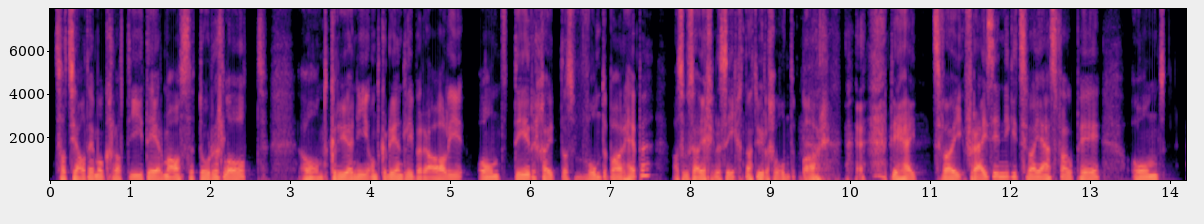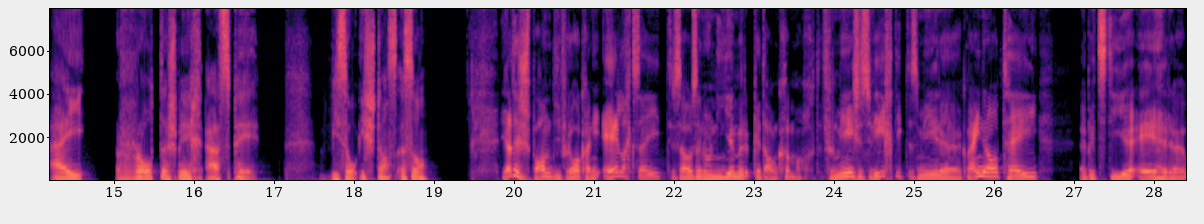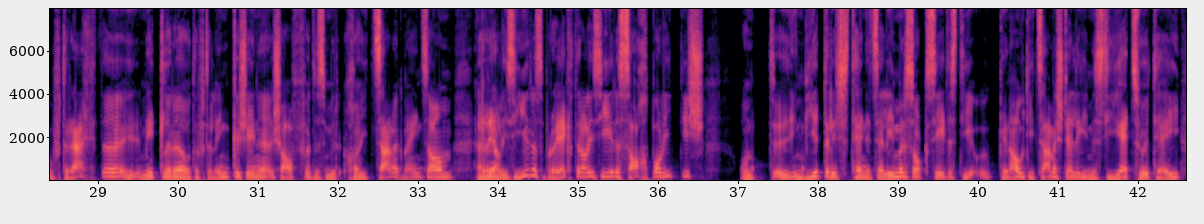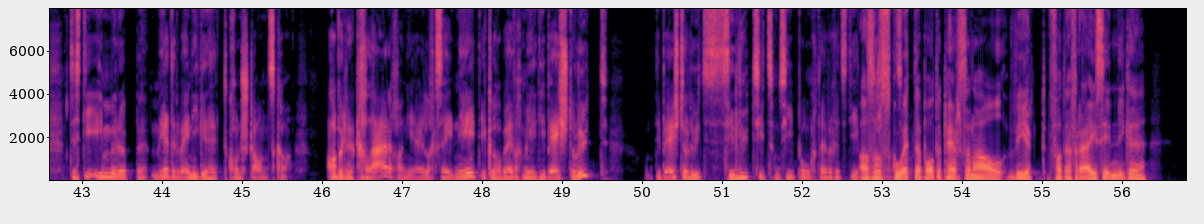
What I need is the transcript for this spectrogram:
die Sozialdemokratie dermaßen durchschlägt und Grüne und Grünliberale und ihr könnt das wunderbar haben, also aus eurer Sicht natürlich wunderbar. die haben zwei Freisinnige, zwei SVP und ein rote, sprich SP. Wieso ist das so? Ja, das ist eine spannende Frage. Habe ich ehrlich gesagt, dass also noch niemand Gedanken gemacht. Für mich ist es wichtig, dass wir einen Gemeinderat haben, ob jetzt die eher auf der rechten, mittleren oder auf der linken Schiene arbeiten, dass wir zusammen gemeinsam realisieren, also Projekt realisieren, sachpolitisch. Und äh, in Bieter ist es tendenziell immer so gesehen, dass die, genau die Zusammenstellung, wie wir sie jetzt heute haben, dass die immer mehr oder weniger hat Konstanz gehabt. Aber erklären kann ich ehrlich gesagt nicht. Ich glaube einfach, wir haben die besten Leute. Und die besten Leute sind Leute sind zum Zeitpunkt einfach jetzt die. Also das gute Bodenpersonal wird von den Freisinnigen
